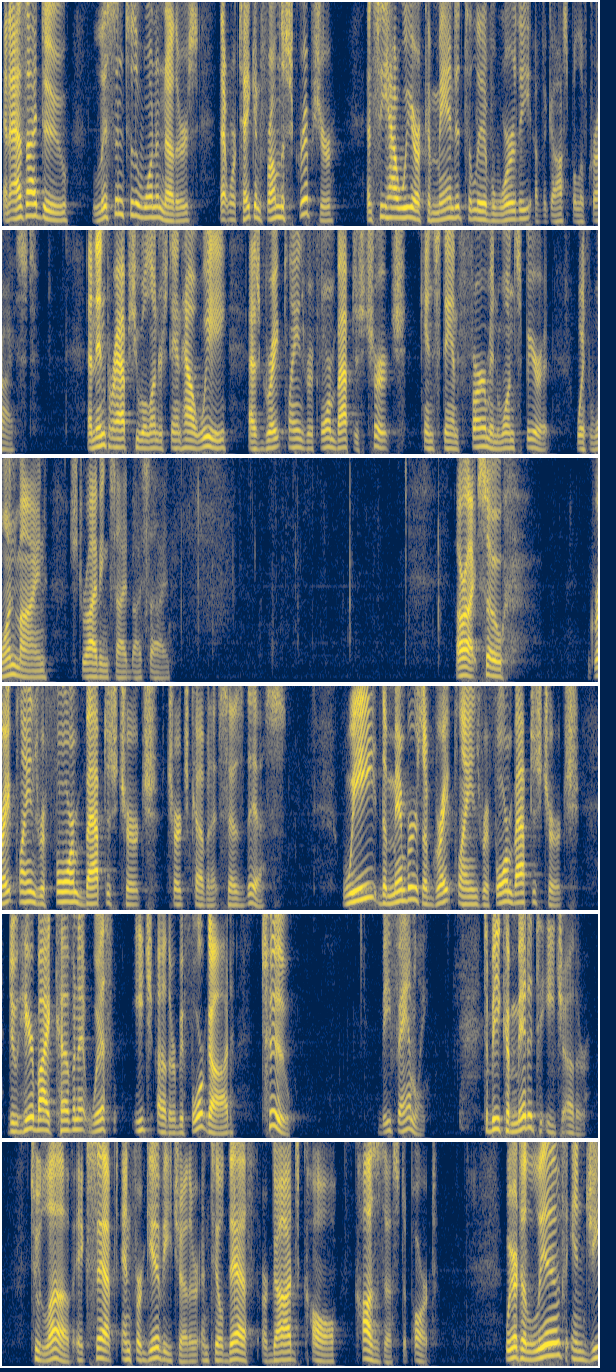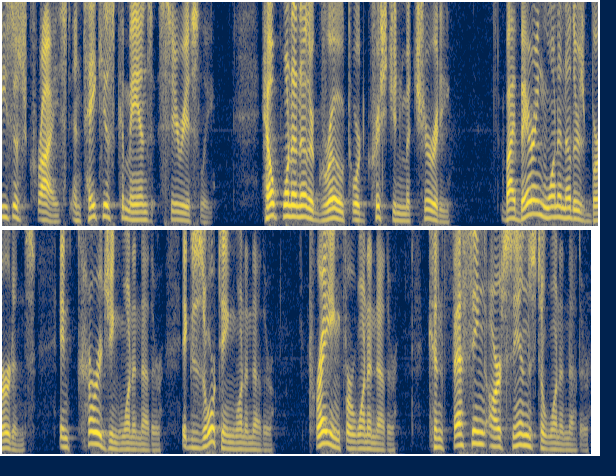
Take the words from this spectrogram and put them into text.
And as I do, listen to the one another's that were taken from the scripture and see how we are commanded to live worthy of the gospel of Christ. And then perhaps you will understand how we, as Great Plains Reformed Baptist Church, can stand firm in one spirit, with one mind, striving side by side. All right, so Great Plains Reformed Baptist Church, Church Covenant says this We, the members of Great Plains Reformed Baptist Church, do hereby covenant with each other before God to be family, to be committed to each other, to love, accept, and forgive each other until death or God's call causes us to part. We are to live in Jesus Christ and take his commands seriously. Help one another grow toward Christian maturity by bearing one another's burdens, encouraging one another, exhorting one another, praying for one another, confessing our sins to one another,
